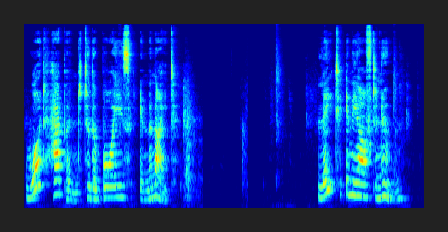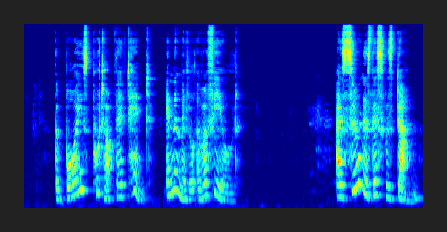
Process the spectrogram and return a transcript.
What happened to the boys in the night? Late in the afternoon, the boys put up their tent in the middle of a field. As soon as this was done,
